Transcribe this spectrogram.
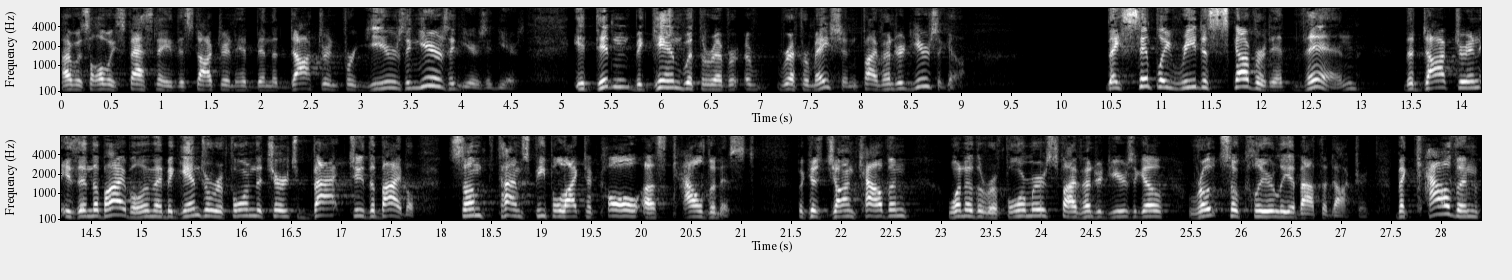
I was always fascinated. This doctrine had been the doctrine for years and years and years and years. It didn't begin with the Reformation 500 years ago. They simply rediscovered it then. The doctrine is in the Bible, and they began to reform the church back to the Bible. Sometimes people like to call us Calvinists because John Calvin, one of the reformers 500 years ago, wrote so clearly about the doctrine. But Calvin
